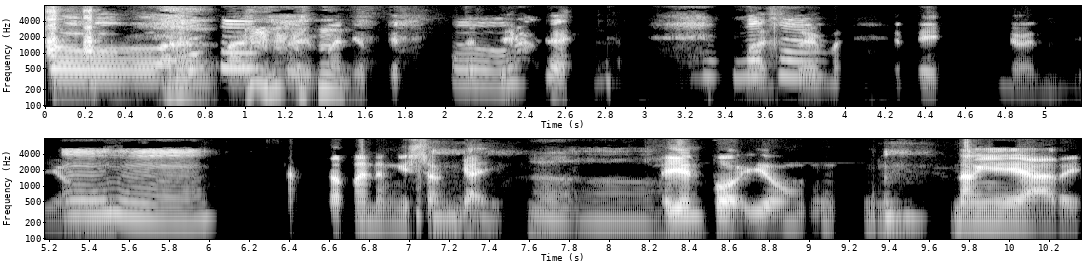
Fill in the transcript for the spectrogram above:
So, ah, master manipulation. Oo. master manipulation yun. Yung Mhm. tama ng isang guy. Oo. Ayun po yung nangyayari.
